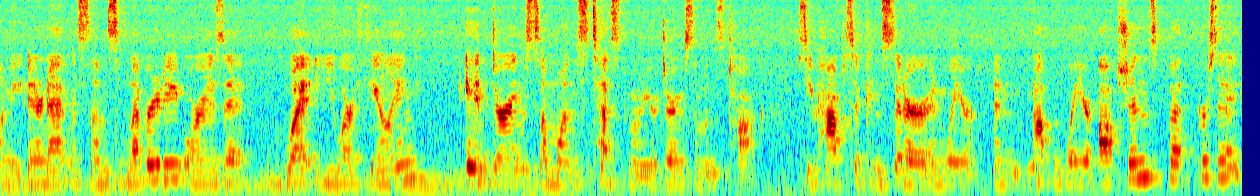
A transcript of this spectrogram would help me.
on the internet with some celebrity, or is it what you are feeling in during someone's testimony or during someone's talk? So you have to consider and weigh your and not weigh your options, but per se,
